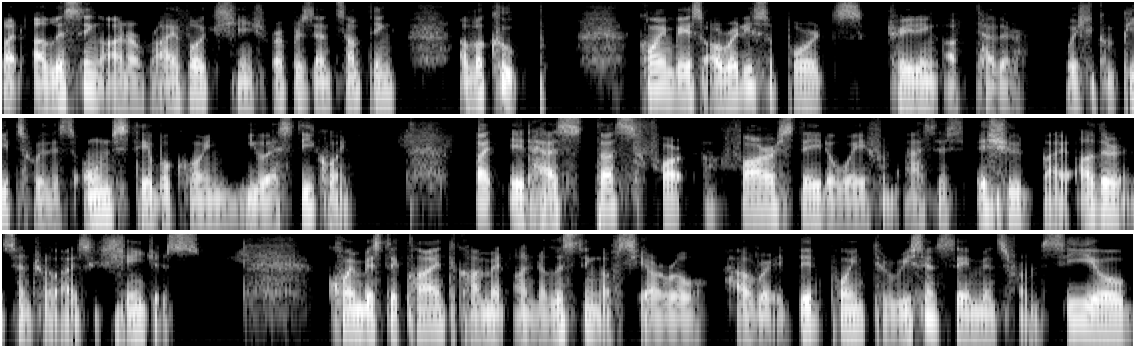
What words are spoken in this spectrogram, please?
But a listing on a rival exchange represents something of a coup. Coinbase already supports trading of Tether, which competes with its own stablecoin, USD coin. But it has thus far, far stayed away from assets issued by other centralized exchanges. Coinbase declined to comment on the listing of CRO. However, it did point to recent statements from CEO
